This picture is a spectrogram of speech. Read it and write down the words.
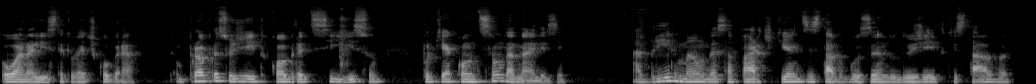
o analista que vai te cobrar. O próprio sujeito cobra de si isso porque é a condição da análise. Abrir mão dessa parte que antes estava gozando do jeito que estava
